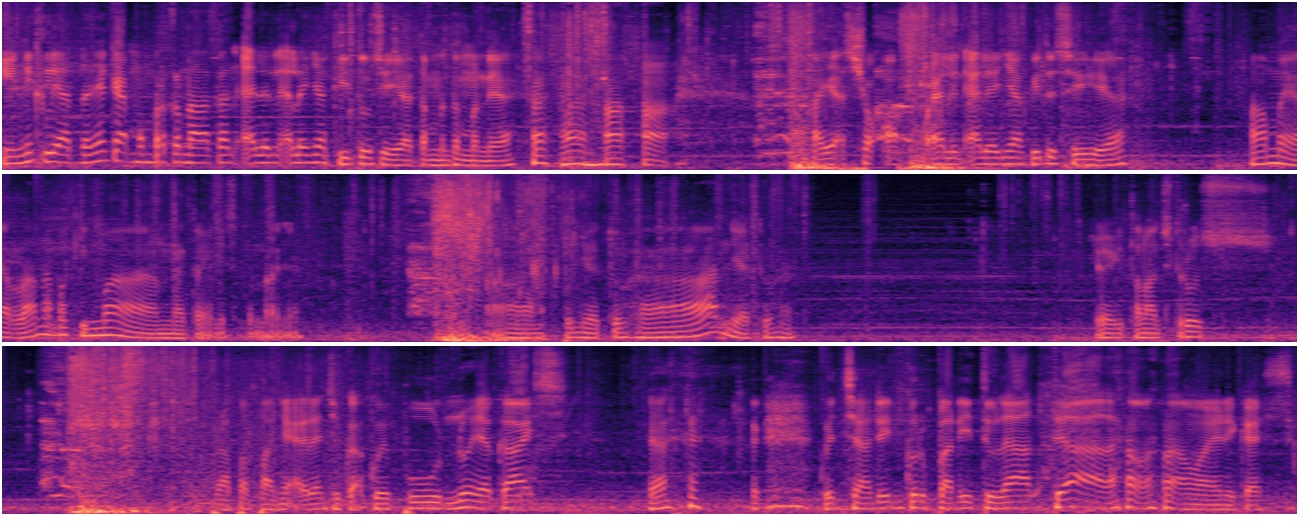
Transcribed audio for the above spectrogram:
Ini kelihatannya kayak memperkenalkan alien-aliennya gitu sih ya teman-teman ya. kayak show off alien-aliennya gitu sih ya. Pameran apa gimana tuh ini sebenarnya? Ampun ya Tuhan, ya Tuhan. Oke kita lanjut terus. Berapa banyak alien juga gue bunuh ya guys. Ya, gue jadiin kurban idul adha lama-lama ini guys.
